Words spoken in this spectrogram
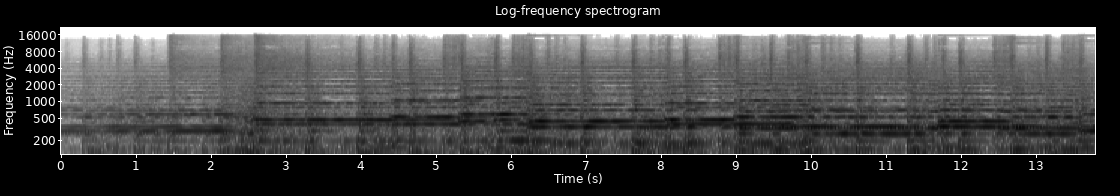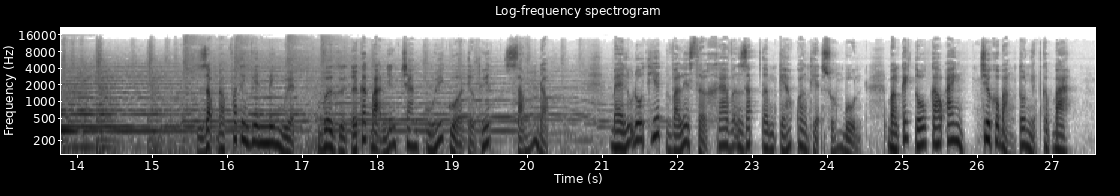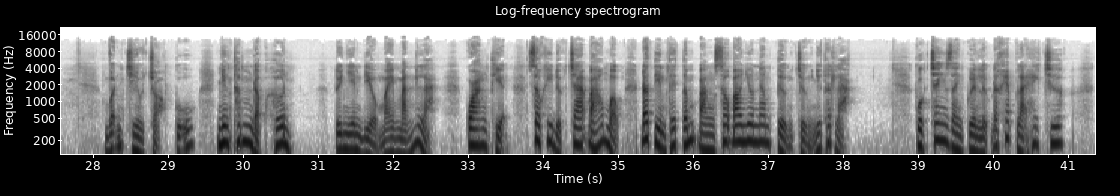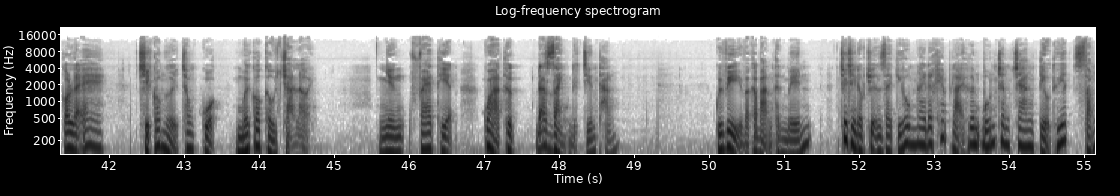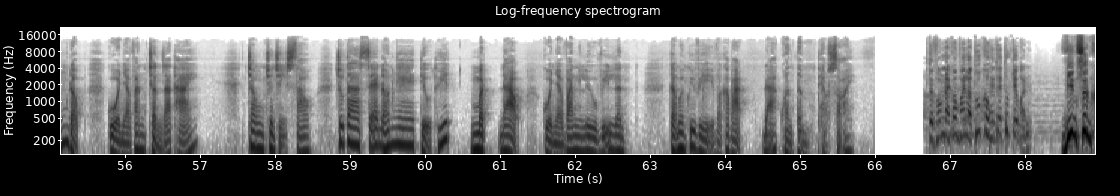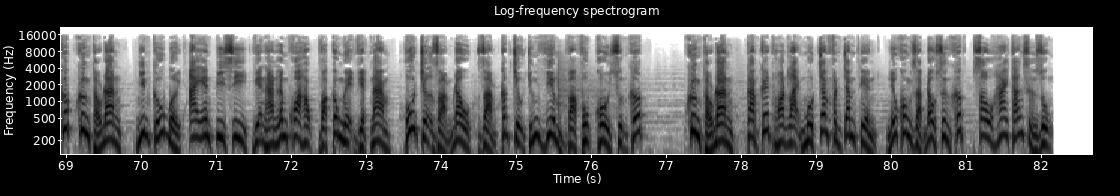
Giọng đọc phát thanh viên Minh Nguyệt vừa gửi tới các bạn những trang cuối của tiểu thuyết Sóng độc bè lũ Đỗ Thiết và Lê Sở Kha vẫn dắp tâm kéo Quang Thiện xuống bùn bằng cách tố cáo anh chưa có bằng tốt nghiệp cấp 3. Vẫn chiêu trò cũ, nhưng thâm độc hơn. Tuy nhiên điều may mắn là Quang Thiện sau khi được cha báo mộng đã tìm thấy tấm bằng sau bao nhiêu năm tưởng chừng như thất lạc. Cuộc tranh giành quyền lực đã khép lại hay chưa? Có lẽ chỉ có người trong cuộc mới có câu trả lời. Nhưng phe thiện quả thực đã giành được chiến thắng. Quý vị và các bạn thân mến, chương trình đọc truyện dài ký hôm nay đã khép lại hơn 400 trang tiểu thuyết sóng độc của nhà văn Trần Gia Thái. Trong chương trình sau, chúng ta sẽ đón nghe tiểu thuyết Mật Đạo của nhà văn Lưu Vĩ Lân. Cảm ơn quý vị và các bạn đã quan tâm theo dõi. Thực phẩm này không phải là thuốc không thể thuốc chữa bệnh. Viên xương khớp Khương Thảo Đan, nghiên cứu bởi INPC, Viện Hàn Lâm Khoa học và Công nghệ Việt Nam, hỗ trợ giảm đau, giảm các triệu chứng viêm và phục hồi sụn khớp. Khương Thảo Đan cam kết hoàn lại 100% tiền nếu không giảm đau xương khớp sau 2 tháng sử dụng.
